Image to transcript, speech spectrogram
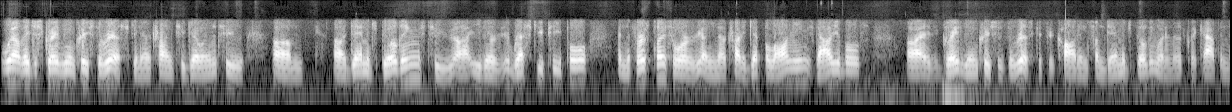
Well, they just greatly increase the risk. You know, trying to go into um, uh, damaged buildings to uh, either rescue people in the first place, or you know, try to get belongings, valuables. Uh, it greatly increases the risk if you're caught in some damaged building when an earthquake happens.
